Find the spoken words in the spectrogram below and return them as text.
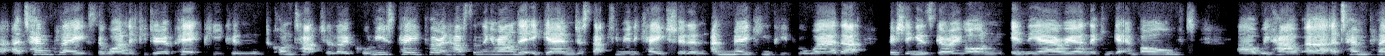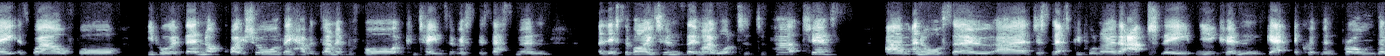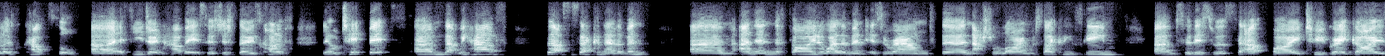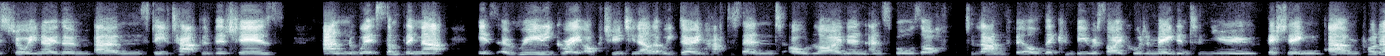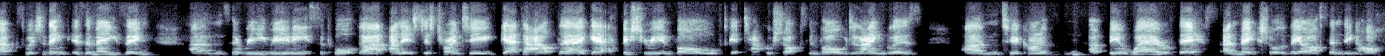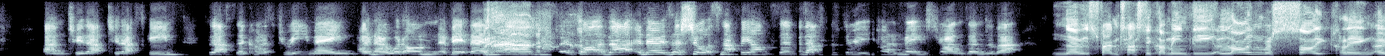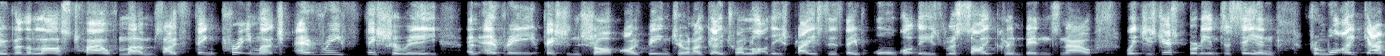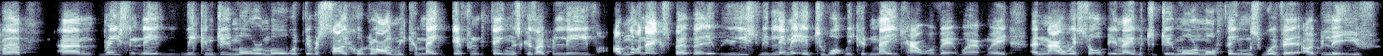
a template. So one, if you do a pick, you can contact your local newspaper and have something around it. Again, just that communication and, and making people aware that fishing is going on in the area and they can get involved. Uh, we have a, a, template as well for people if they're not quite sure, they haven't done it before. It contains a risk assessment, a list of items they might want to, to purchase, um, and also uh, just lets people know that actually you can get equipment from the local council uh, if you don't have it. So it's just those kind of little tidbits um, that we have. So that's the second element. Um, and then the final element is around the National Line Recycling Scheme. Um, so this was set up by two great guys, sure you know them, um, Steve Tapp and Viv Shears. And it's something that it's a really great opportunity now that we don't have to send old line and, and spools off to landfill, they can be recycled and made into new fishing um, products, which I think is amazing. Um, so we really support that, and it's just trying to get that out there, get a fishery involved, get tackle shops involved, and anglers um, to kind of uh, be aware of this and make sure that they are sending it off um, to that to that scheme. So that's the kind of three main. I know I went on a bit then um, as part of that. I know it's a short, snappy answer, but that's the three kind of main strands under that. No, it's fantastic. I mean, the line recycling over the last 12 months, I think pretty much every fishery and every fishing shop I've been to, and I go to a lot of these places, they've all got these recycling bins now, which is just brilliant to see. And from what I gather, um, recently we can do more and more with the recycled line. We can make different things because I believe I'm not an expert, but it used to be limited to what we could make out of it, weren't we? And now we're sort of being able to do more and more things with it. I believe.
